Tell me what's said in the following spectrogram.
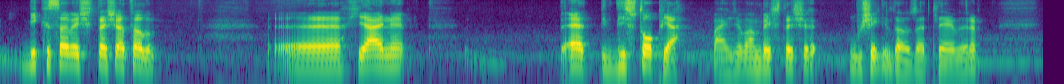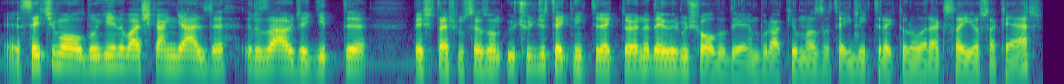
bir kısa Beşiktaş atalım. E, yani evet bir distopya bence. Ben Beşiktaş'ı bu şekilde özetleyebilirim. E, seçim oldu. Yeni başkan geldi. Rıza Hoca gitti. Beşiktaş bu sezon 3. teknik direktörüne devirmiş oldu diyelim. Burak Yılmaz'ı teknik direktör olarak sayıyorsak eğer.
